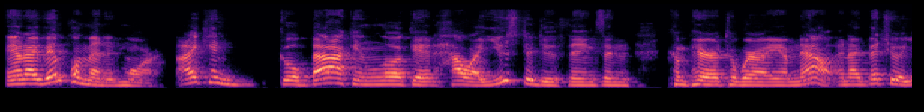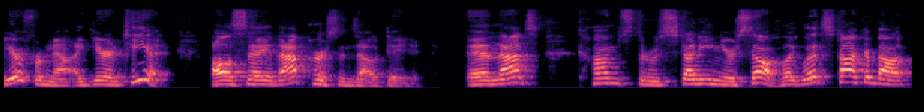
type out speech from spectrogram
and I've implemented more. I can go back and look at how I used to do things and compare it to where I am now. And I bet you a year from now, I guarantee it, I'll say that person's outdated. And that comes through studying yourself. Like let's talk about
